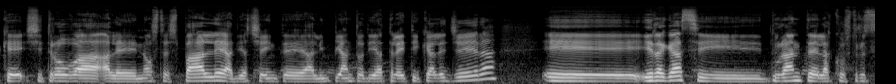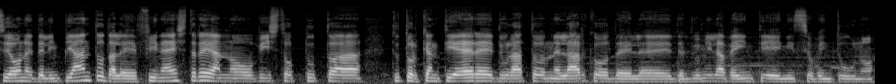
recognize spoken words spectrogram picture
che si trova alle nostre spalle, adiacente all'impianto di atletica leggera. E I ragazzi durante la costruzione dell'impianto dalle finestre hanno visto tutta, tutto il cantiere durato nell'arco del, del 2020 e inizio 2021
